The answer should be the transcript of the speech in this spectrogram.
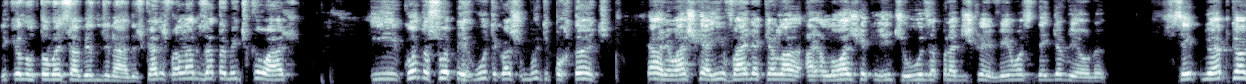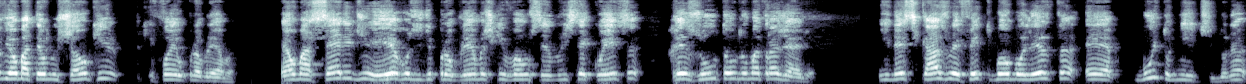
de que eu não estou mais sabendo de nada. Os caras falaram exatamente o que eu acho. E quanto à sua pergunta, que eu acho muito importante, cara, eu acho que aí vale aquela a lógica que a gente usa para descrever um acidente de avião, né? Sempre, não é porque o avião bateu no chão que, que foi o problema. É uma série de erros e de problemas que vão sendo em sequência, resultam numa tragédia. E nesse caso, o efeito borboleta é muito nítido, né?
